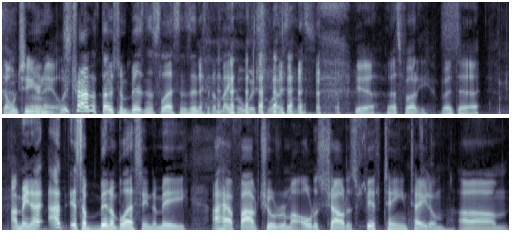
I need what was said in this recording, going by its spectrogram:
don't chew your nails. We're trying to throw some business lessons into the Make a Wish lessons. yeah, that's funny. But uh, I mean, I, I, it's a, been a blessing to me. I have five children. My oldest child is 15, Tatum, um,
